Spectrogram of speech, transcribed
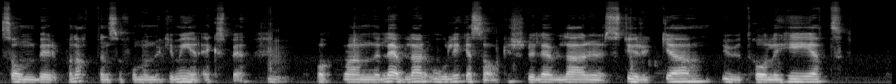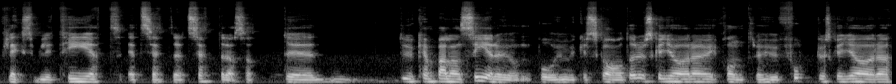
zombier på natten så får man mycket mer XP. Mm. Och man levlar olika saker. Så du levlar styrka, uthållighet, flexibilitet etc. etc. Så att eh, du kan balansera på hur mycket skada du ska göra kontra hur fort du ska göra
